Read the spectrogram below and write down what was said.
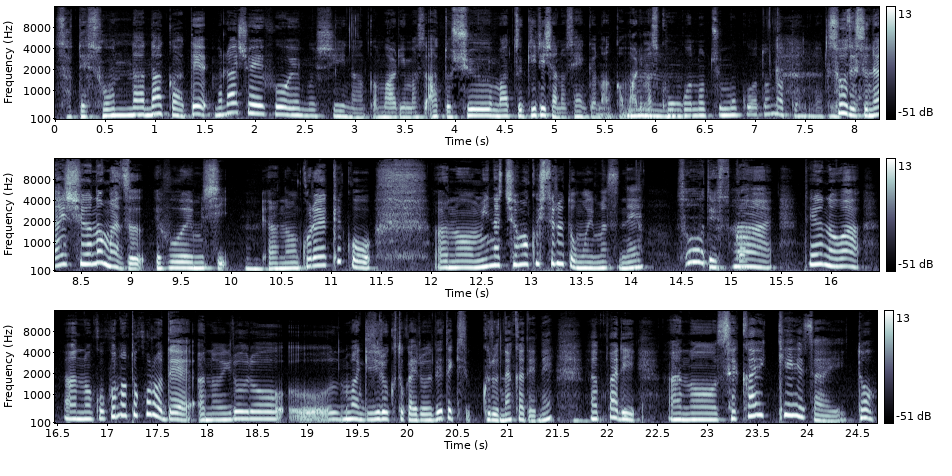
さてそんな中で、まあ、来週 FOMC なんかもあります。あと週末ギリシャの選挙なんかもあります、うん、今後の注目はどんな点になりますか？そうです。ね来週のまず FOMC、あのこれ結構あのみんな注目してると思いますねそうですか。はい。っていうのは、あの、ここのところで、あの、いろいろ、まあ、議事録とかいろいろ出てくる中でね、やっぱり、あの、世界経済と、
